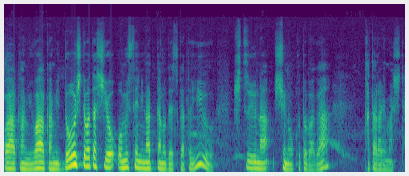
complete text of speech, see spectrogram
我が神我が神どうして私をお見捨てになったのですかという悲痛な主の言葉が語られました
